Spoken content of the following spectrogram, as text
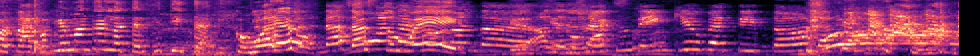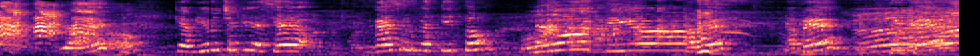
Pues, ¿para qué mandan la tarjetita? Y con What if that's, that's the, the way? On the, on the checks. Thank you, Betito. Que había un cheque que decía, gracias, Betito. Oh, tío. A ver, a ver. Oh. A ver.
